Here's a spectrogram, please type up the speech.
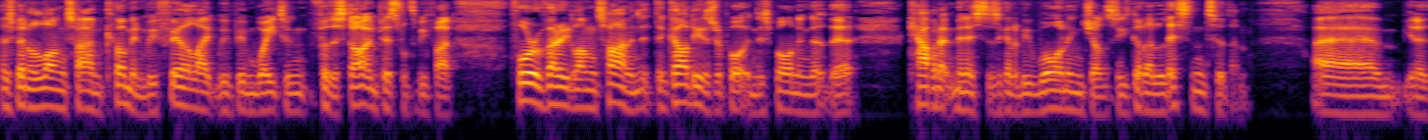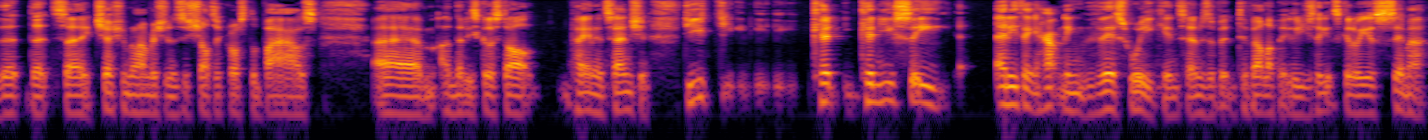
has been a long time coming. We feel like we've been waiting for the starting pistol to be fired for a very long time. And the, the Guardian is reporting this morning that the cabinet ministers are going to be warning Johnson. He's got to listen to them. Um, you know that that uh, Chesham Amersham is a shot across the bows, um, and that he's got to start paying attention. Do you, do you can can you see anything happening this week in terms of it developing? Do you think it's going to be a simmer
